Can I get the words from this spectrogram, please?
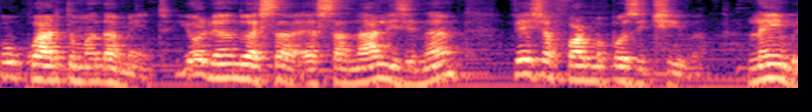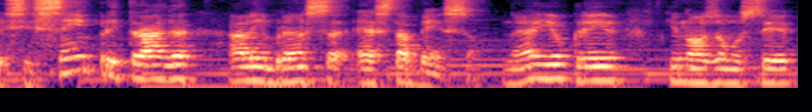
o quarto mandamento? E olhando essa, essa análise, né, veja a forma positiva. Lembre-se, sempre traga a lembrança esta bênção. Né? E eu creio que nós vamos ser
